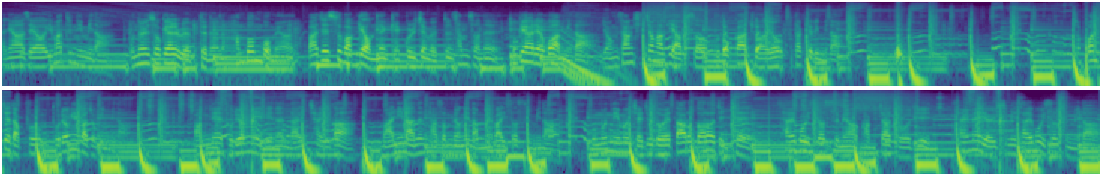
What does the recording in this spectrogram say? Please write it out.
안녕하세요 이마툰입니다. 오늘 소개할 웹툰은 한 번 보면 빠질 수밖에 없는 개꿀잼 웹툰 3선을 소개하려고 합니다. 영상 시청하기 앞서 구독과 좋아요 부탁드립니다. 첫 번째 작품 도령의 가족입니다. 막내 도령이에게는 나이 차이가 많이 나는 다섯 명의 남매가 있었습니다. 부모님은 제주도에 따로 떨어진 채 살고 있었으며 각자 주어진 삶에 열심히 살고 있었습니다.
